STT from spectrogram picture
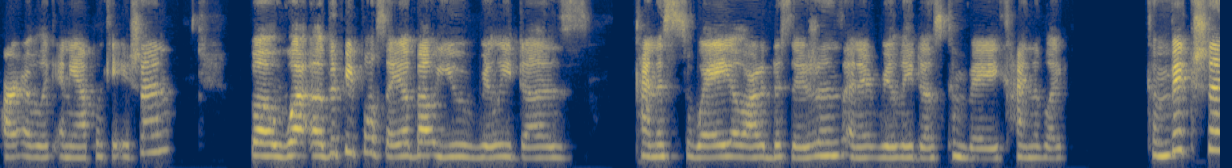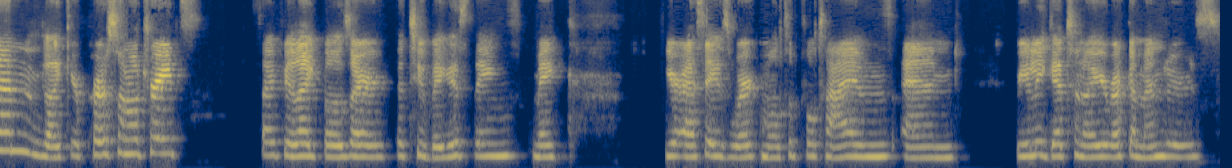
part of like any application. But what other people say about you really does kind of sway a lot of decisions, and it really does convey kind of like conviction, like your personal traits. So I feel like those are the two biggest things. Make your essays work multiple times and really get to know your recommenders.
